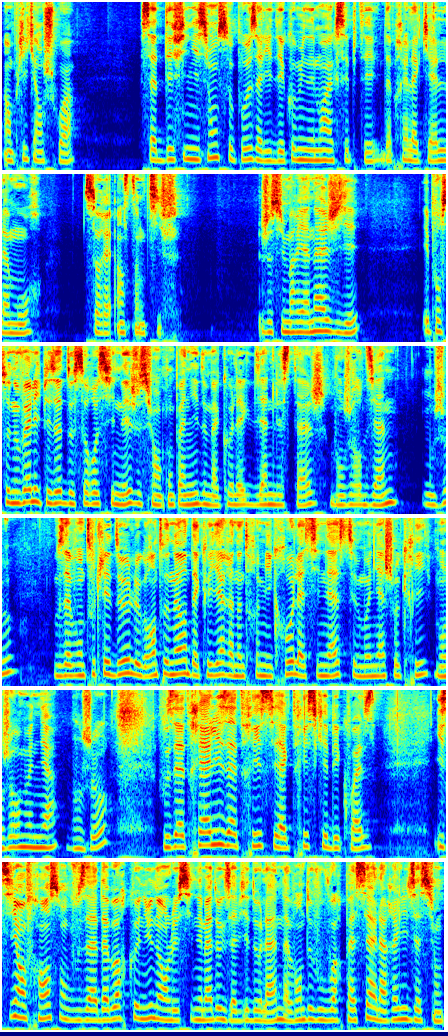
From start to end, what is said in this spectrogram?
implique un choix, cette définition s'oppose à l'idée communément acceptée d'après laquelle l'amour serait instinctif. Je suis Mariana Agier, et pour ce nouvel épisode de Sorociné, je suis en compagnie de ma collègue Diane Lestage. Bonjour Diane. Bonjour. Nous avons toutes les deux le grand honneur d'accueillir à notre micro la cinéaste Monia Chokri. Bonjour Monia. Bonjour. Vous êtes réalisatrice et actrice québécoise. Ici en France, on vous a d'abord connu dans le cinéma de Xavier Dolan avant de vous voir passer à la réalisation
